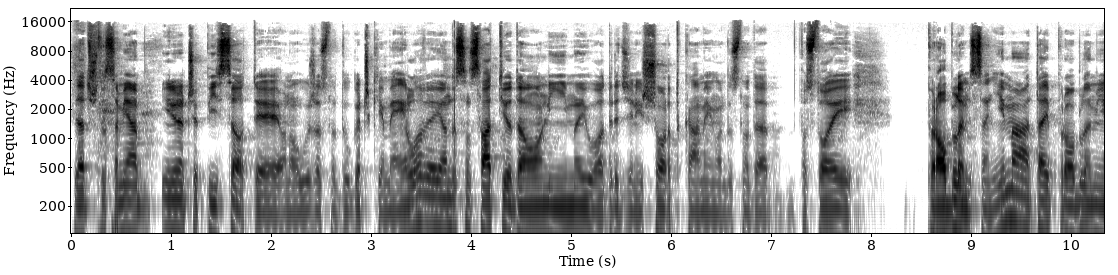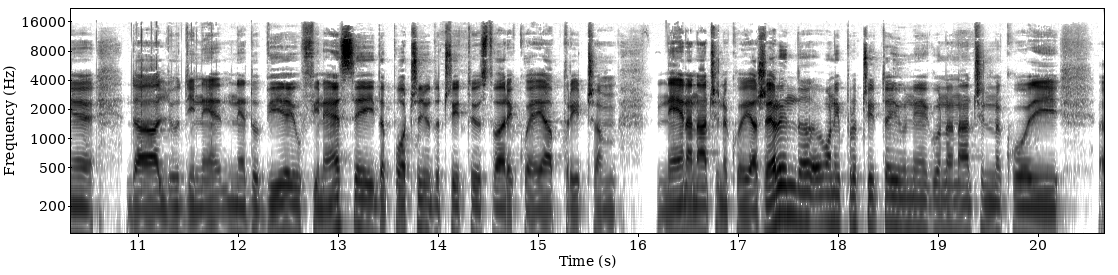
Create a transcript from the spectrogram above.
zato što sam ja inače pisao te ono užasno dugačke mailove i onda sam shvatio da oni imaju određeni shortcoming, odnosno da postoji problem sa njima, a taj problem je da ljudi ne, ne dobijaju finese i da počinju da čitaju stvari koje ja pričam ne na način na koji ja želim da oni pročitaju, nego na način na koji uh,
